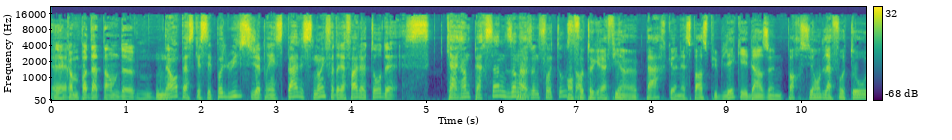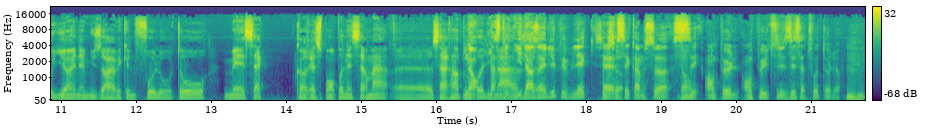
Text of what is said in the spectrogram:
euh, comme pas d'attente de. non parce que c'est pas lui le sujet principal. Sinon il faudrait faire le tour de 40 personnes, disons Ouais. dans une photo. On photographie un parc, un espace public, et dans une portion de la photo, il y a un amuseur avec une foule autour, mais ça correspond pas nécessairement, euh, ça remplit non, pas parce l'image. qu'il est dans un lieu public, c'est euh, comme ça. Donc- on peut on peut utiliser cette photo là. Mhm.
